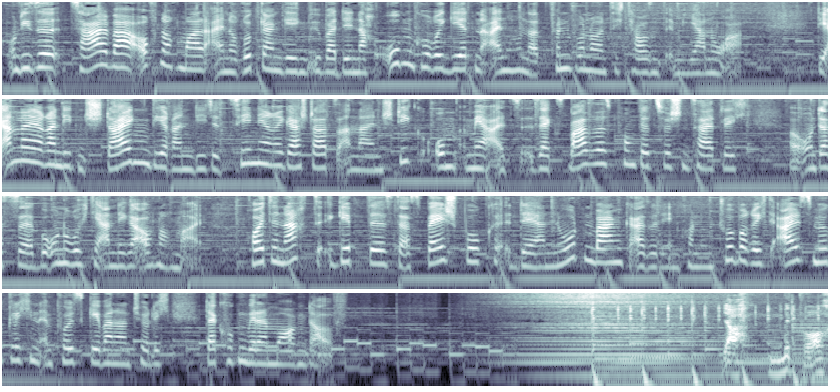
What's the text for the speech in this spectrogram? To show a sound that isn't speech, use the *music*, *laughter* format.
Und diese Zahl war auch nochmal ein Rückgang gegenüber den nach oben korrigierten 195.000 im Januar. Die Anleiherenditen steigen, die Rendite zehnjähriger Staatsanleihen stieg um mehr als sechs Basispunkte zwischenzeitlich. Und das äh, beunruhigt die Anleger auch nochmal. Heute Nacht gibt es das Beigebook der Notenbank, also den Konjunkturbericht als möglichen Impulsgeber natürlich. Da gucken wir dann morgen drauf. Ja, Mittwoch,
